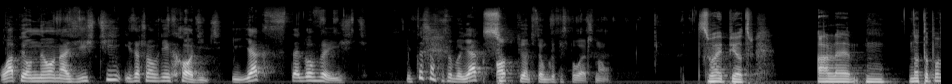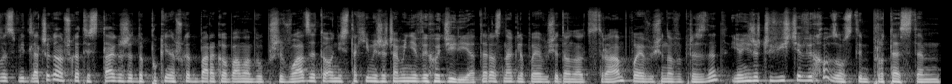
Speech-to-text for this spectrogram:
łapią neonaziści i zaczną w niej chodzić. I jak z tego wyjść? I też są sposoby, jak odpiąć tę grupę społeczną. Słuchaj Piotr, ale mm, no to powiedz mi, dlaczego na przykład jest tak, że dopóki na przykład Barack Obama był przy władzy, to oni z takimi rzeczami nie wychodzili, a teraz nagle pojawił się Donald Trump, pojawił się nowy prezydent i oni rzeczywiście wychodzą z tym protestem,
